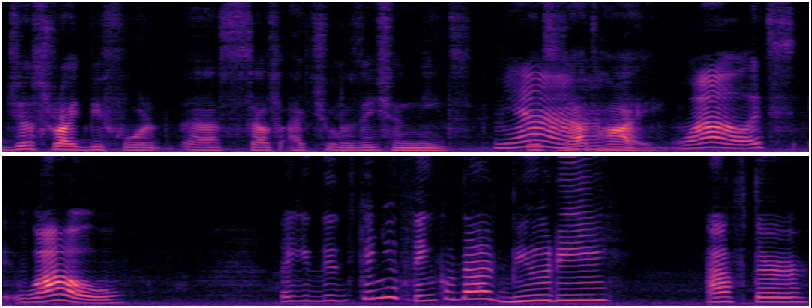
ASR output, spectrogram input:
just right before uh, self-actualization needs. yeah. It's that high. Wow. It's wow. Like, did, can you think of that beauty after,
